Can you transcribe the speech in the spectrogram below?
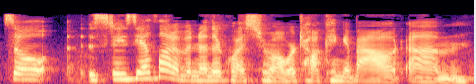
So, Stacy, I thought of another question while we're talking about um,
